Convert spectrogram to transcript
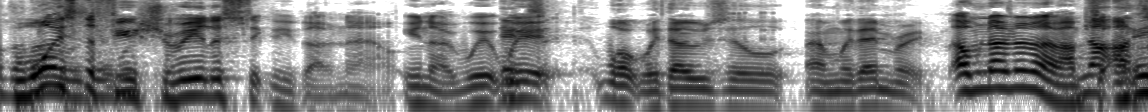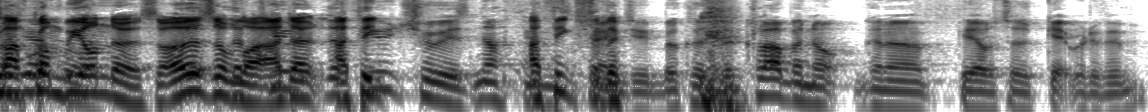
don't know, What is the we- we future realistically though? Now you know we're. we're what with Ozil and with Emery. oh no no no! I'm No, so, I I've, I've gone beyond those. Ozil, I don't. The I think future is nothing. I think for the changing because the club are not going to be able to get rid of him.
